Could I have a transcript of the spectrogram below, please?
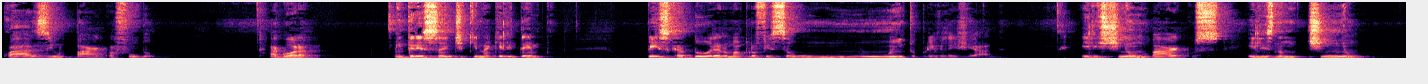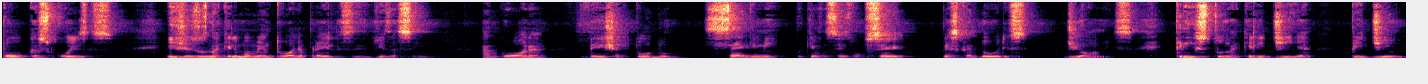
quase o barco afundou. Agora, interessante que naquele tempo, pescador era uma profissão muito privilegiada. Eles tinham barcos eles não tinham poucas coisas. E Jesus, naquele momento, olha para eles e diz assim: Agora deixa tudo, segue-me, porque vocês vão ser pescadores de homens. Cristo, naquele dia, pediu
